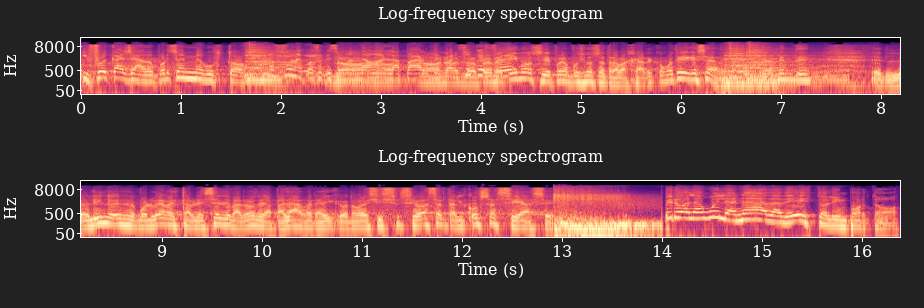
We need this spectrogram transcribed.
y fue callado, por eso a mí me gustó. No fue una cosa que se No, mandaban no, la parte, no, no, lo que fue prometimos y después nos pusimos a trabajar, como tiene que ser. Realmente, eh, lo lindo es volver a restablecer el valor de la palabra y cuando decís se va a hacer tal cosa, se hace. Pero a la abuela nada de esto le importó.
